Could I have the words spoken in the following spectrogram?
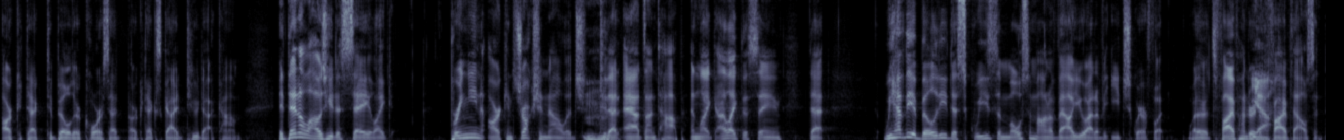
architect to builder course at architectsguide2.com, it then allows you to say, like, bringing our construction knowledge to mm-hmm. that adds on top. And, like, I like this saying that we have the ability to squeeze the most amount of value out of each square foot, whether it's 500 Yeah. or 5,000.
